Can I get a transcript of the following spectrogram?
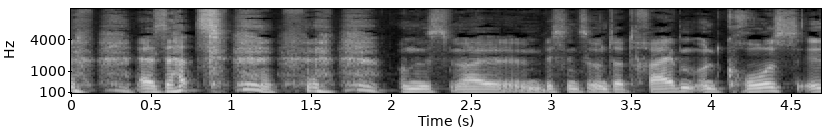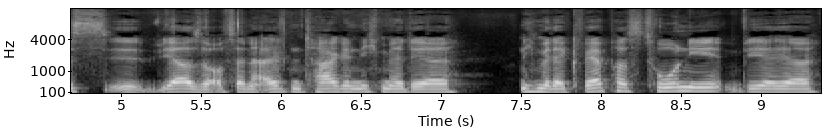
Ersatz, um es mal ein bisschen zu untertreiben. Und Groß ist, äh, ja, so auf seine alten Tage nicht mehr der, nicht mehr der Querpass-Toni, wie er ja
